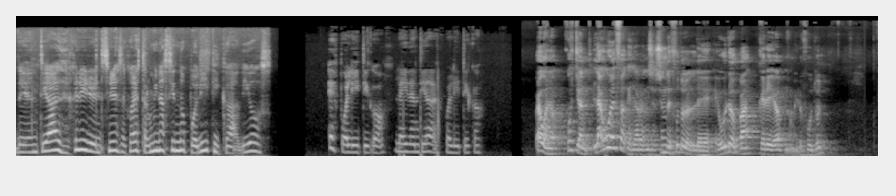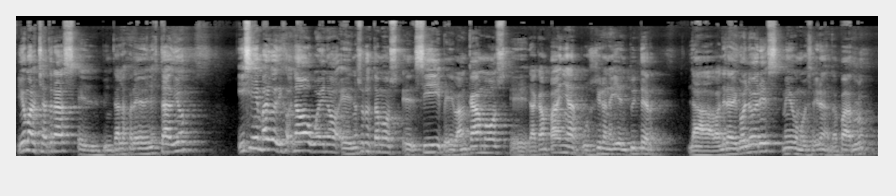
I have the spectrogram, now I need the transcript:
de identidades de género y identidades sexuales termina siendo política? Dios. Es político, la identidad es política. Pero bueno, cuestión, la UEFA, que es la organización de fútbol de Europa, creo, no miro fútbol, dio marcha atrás el pintar las paredes del estadio. Y sin embargo dijo, no, bueno, eh, nosotros estamos, eh, sí, eh, bancamos la campaña, pusieron ahí en Twitter la bandera de colores, medio como que salieron a taparlo.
